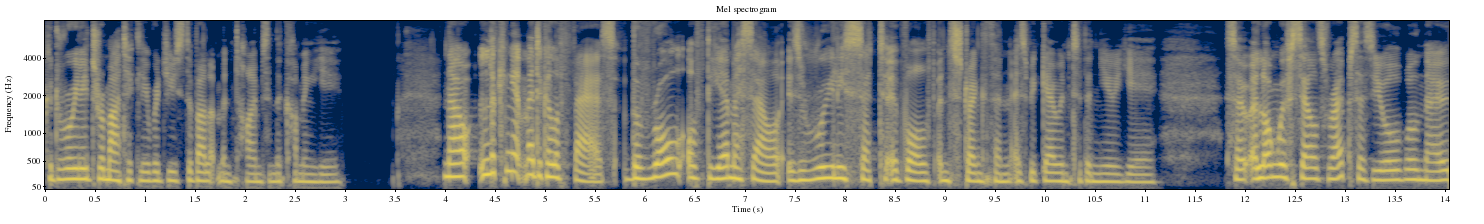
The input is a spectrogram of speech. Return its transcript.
could really dramatically reduce development times in the coming year. Now, looking at medical affairs, the role of the MSL is really set to evolve and strengthen as we go into the new year. So, along with sales reps, as you all will know,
